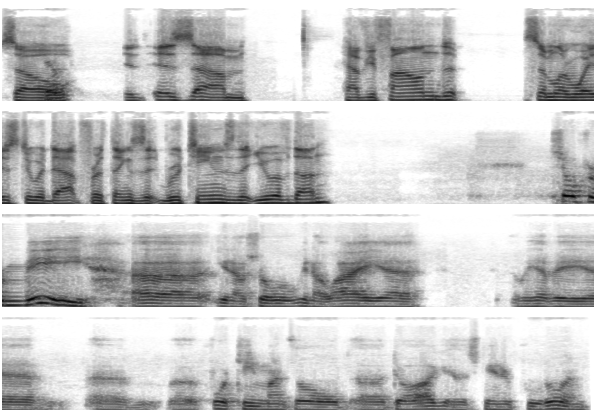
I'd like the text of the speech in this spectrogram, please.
So it is um, have you found similar ways to adapt for things that routines that you have done? So for me, uh, you know, so you know, I uh, we have a, uh, um, a 14 month old uh, dog, a standard poodle, and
